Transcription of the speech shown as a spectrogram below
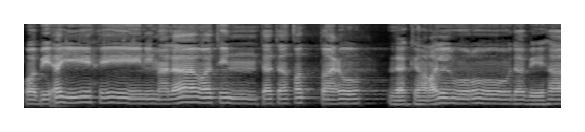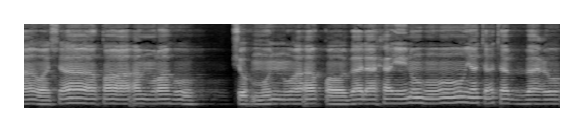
وبأي حين ملاوة تتقطع ذكر الورود بها وشاقى أمره. شؤم وأقبل حينه يتتبع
